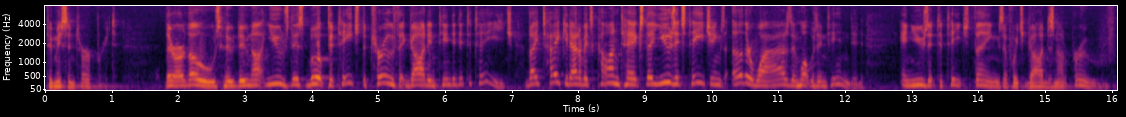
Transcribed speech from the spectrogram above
to misinterpret. There are those who do not use this book to teach the truth that God intended it to teach. They take it out of its context, they use its teachings otherwise than what was intended, and use it to teach things of which God does not approve.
